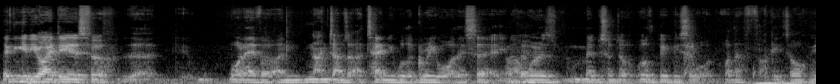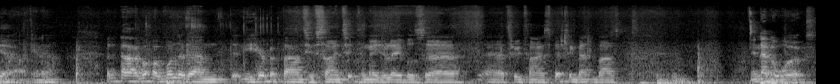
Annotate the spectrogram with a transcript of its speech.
they can give you ideas for uh, whatever, and nine times out of ten you will agree what they say. You know, Okay. whereas maybe some other people you say, what, what the fuck are you talking Yeah, about? You know. And uh, I I wondered, um, you hear about bands who signed to, to major labels uh, uh, through time, especially metal bands. It never works.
